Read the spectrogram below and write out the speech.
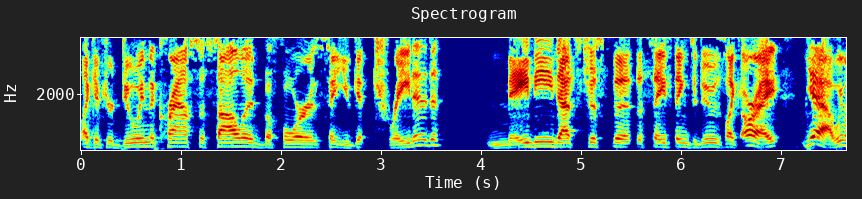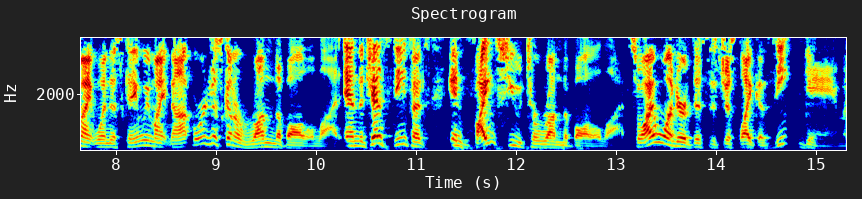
Like if you're doing the Krafts a solid before, say, you get traded, maybe that's just the the safe thing to do is like all right yeah we might win this game we might not but we're just going to run the ball a lot. And the jets defense invites you to run the ball a lot. So i wonder if this is just like a zeke game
